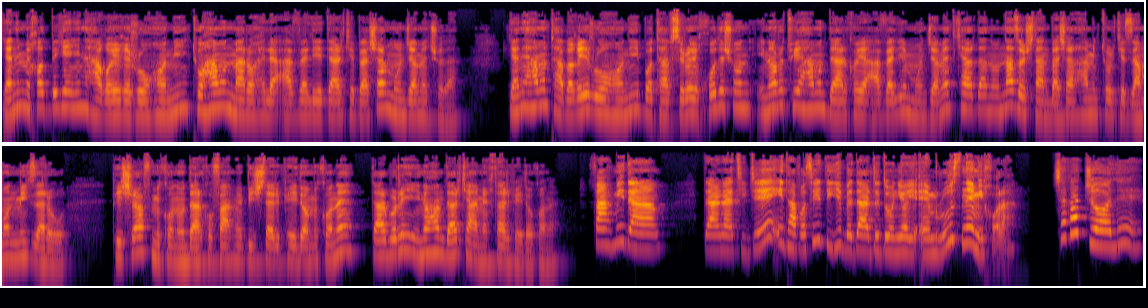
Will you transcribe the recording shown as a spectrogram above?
یعنی می‌خواد بگه این حقایق روحانی تو همون مراحل اولیه درک بشر منجمد شدن. یعنی همون طبقه روحانی با تفسیرهای خودشون اینا رو توی همون درکای اولیه منجمد کردن و نذاشتن بشر همینطور که زمان میگذره و پیشرفت می‌کنه و درک و فهم بیشتری پیدا می‌کنه درباره اینا هم درک عمیقتری پیدا کنه. فهمیدم. در نتیجه این تفاصیل دیگه به درد دنیای امروز نمی‌خورن. چقدر جالب.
